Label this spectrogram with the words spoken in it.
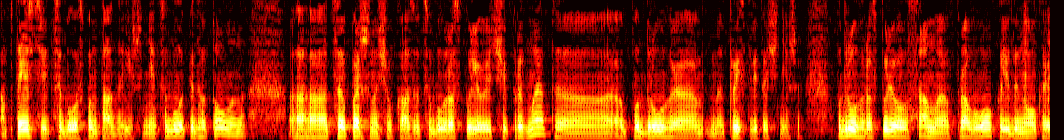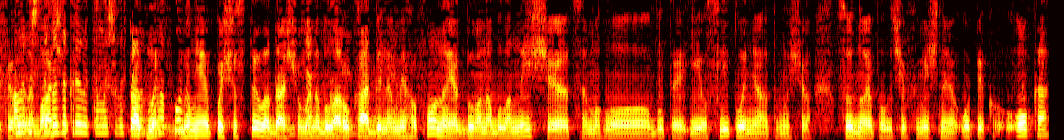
аптеці. Це було спонтанне рішення. Це було підготовлено. Це перше, на що вказує. Це був розпилюючий предмет. Е, По-друге, пристрій точніше. По-друге, розпилював саме в праве око, єдине око, яке Але ви ж себе бачить. закрили, тому що ви стали Так, з мегафоном. мені пощастило, да, що в мене була рука біля мегафона. Якби вона була нижче, це могло бути і осліплення, тому що все одно я отримав хімічний опік ока.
